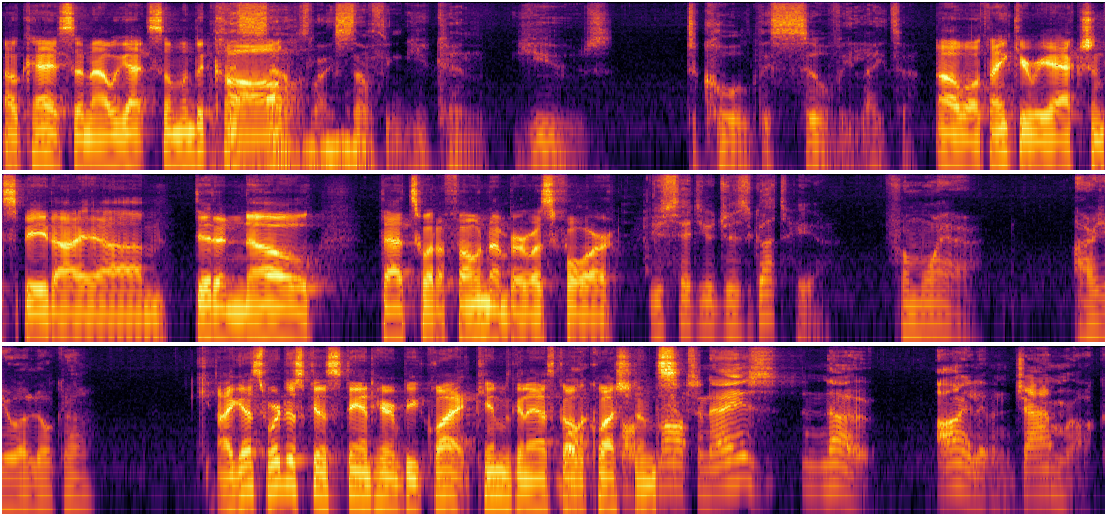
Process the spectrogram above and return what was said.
Okay, so now we got someone to call. This call. sounds like something you can use to call this Sylvie later. Oh well, thank you, reaction speed. I um, didn't know that's what a phone number was for. You said you just got here. From where? Are you a local? I guess we're just gonna stand here and be quiet. Kim's gonna ask all the questions. Mar- Martinaise? No. I live in Jamrock.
